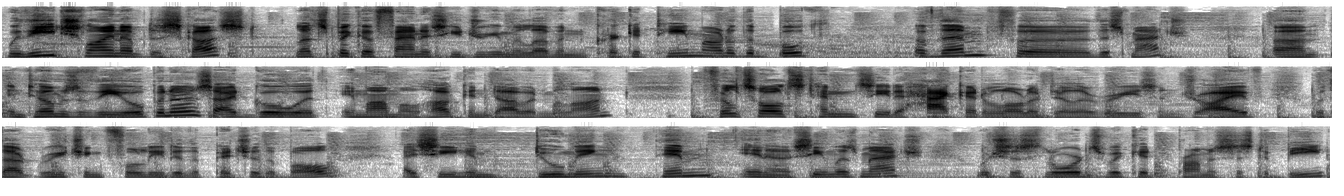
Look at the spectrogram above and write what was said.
With each lineup discussed, let's pick a Fantasy Dream 11 cricket team out of the both of them for this match. Um, in terms of the openers, I'd go with Imam Ul Haq and David Malan. Phil Salt's tendency to hack at a lot of deliveries and drive without reaching fully to the pitch of the ball, I see him dooming him in a seamless match, which this Lord's wicket promises to be.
